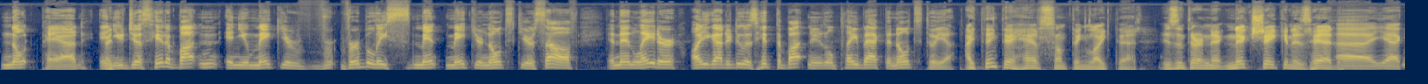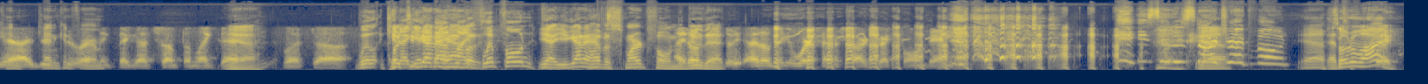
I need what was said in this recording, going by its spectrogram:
Notepad, and I- you just hit a button and you make your ver- verbally sment, make your notes to yourself, and then later all you got to do is hit the button and it'll play back the notes to you. I think they have something like that, isn't there? Nick, Nick shaking his head. Uh, yeah, can, yeah, I do can too. confirm. I think they got something like that. Yeah. But uh, Well, can But I you get it gotta on my a- flip phone? yeah, you got to have a smartphone to don't that. think I don't think it works on a Star Trek phone, Danny. he said his Star Yeah. Trek phone. Yeah, That's- so do I.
